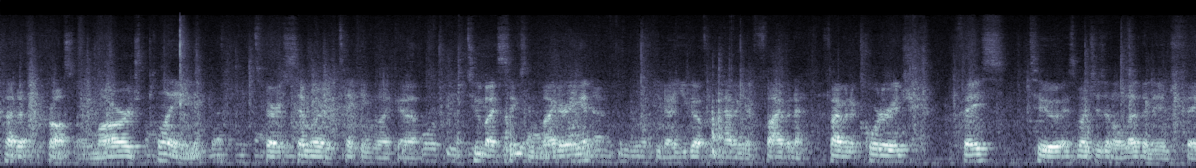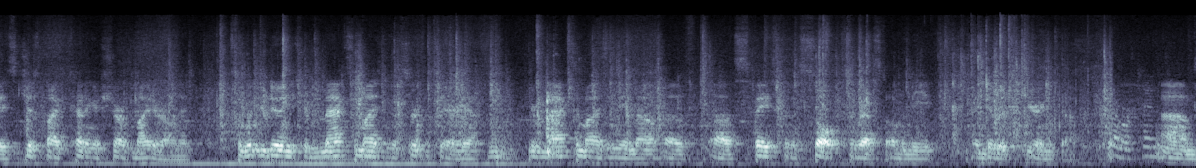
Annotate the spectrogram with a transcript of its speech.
cut it across a large plane, it's very similar to taking like a, a two by six and mitering it. You know, you go from having a five and a five and a quarter inch face to as much as an 11 inch face just by cutting a sharp miter on it. So what you're doing is you're maximizing the surface area, you're maximizing the amount of uh, space for the salt to rest on the meat and do its curing job. Um,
